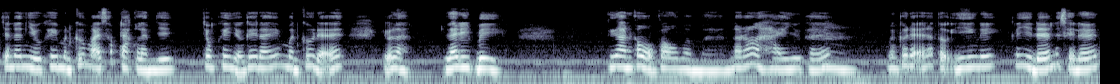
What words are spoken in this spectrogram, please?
Cho nên nhiều khi mình cứ mãi sắp đặt làm gì trong khi những cái đấy mình cứ để kiểu là let it be. Tiếng anh có một câu mà, mà nó rất là hay như thế. Ừ. mình cứ để nó tự nhiên đi cái gì đến nó sẽ đến.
